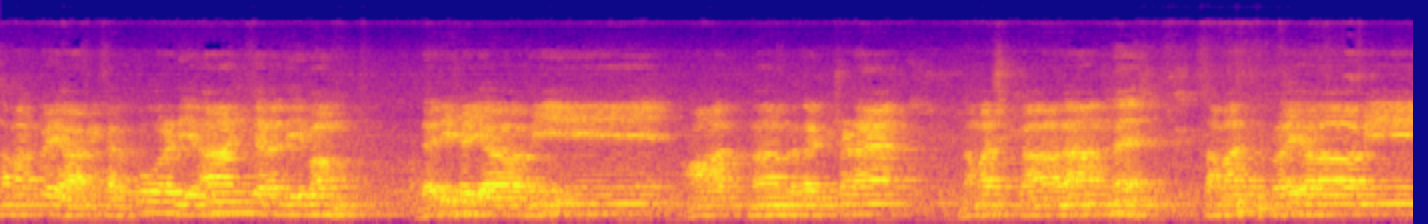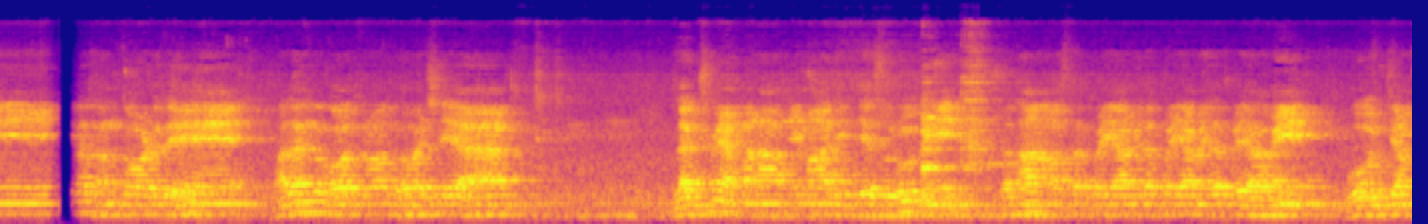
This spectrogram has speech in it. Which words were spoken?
समर्पयामि कर्पूरनीलाञ्जनदीपं दर्शयामि आत्मप्रदक्षिण नमस्कारान् समर्पयामि ಸಂತೋಡದೆ ಮದಂಗ ಗೋತ್ರೋದ್ಭವಶ್ಯ ಲಕ್ಷ್ಮಿ ಅಮ್ಮನಾಮ್ನಿ ಮಾದಿತ್ಯ ಸ್ವರೂಪಿಣಿ ಸದಾ ನಮಸ್ತರ್ಪಯಾಮಿ ತರ್ಪಯಾಮಿ ತರ್ಪಯಾಮಿ ಊರ್ಜಂ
